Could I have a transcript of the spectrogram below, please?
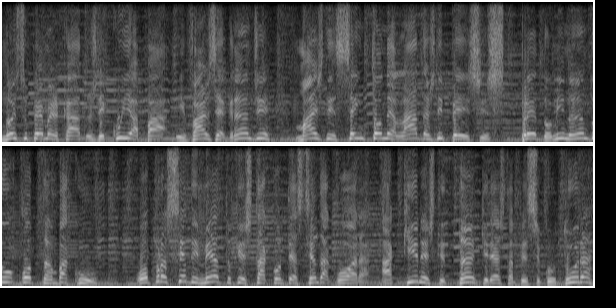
nos supermercados de Cuiabá e Várzea Grande mais de 100 toneladas de peixes, predominando o tambacu. O procedimento que está acontecendo agora, aqui neste tanque desta piscicultura,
